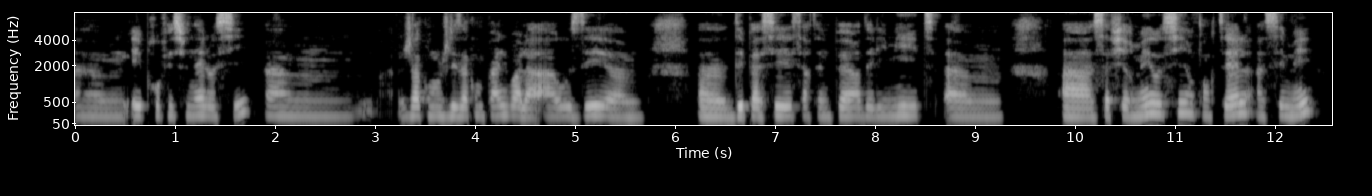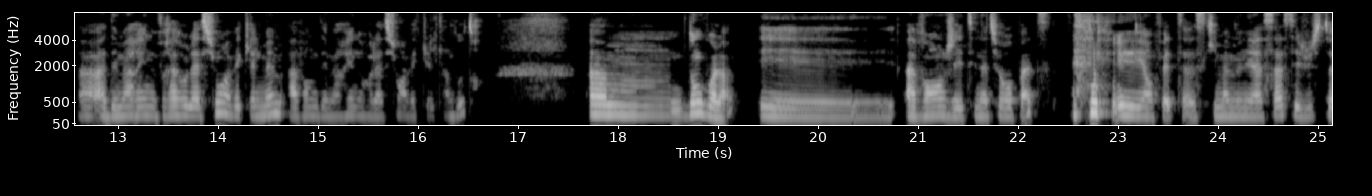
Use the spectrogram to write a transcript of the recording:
euh, et professionnelle aussi. Euh, je les accompagne voilà, à oser dépasser certaines peurs, des limites, à s'affirmer aussi en tant que telle, à s'aimer, à démarrer une vraie relation avec elle-même avant de démarrer une relation avec quelqu'un d'autre. donc voilà. Et avant, j'ai été naturopathe et en fait, ce qui m'a mené à ça, c'est juste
